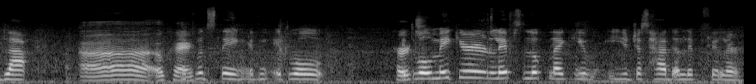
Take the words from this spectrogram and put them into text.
black. Ah, okay. It would sting. It it will Hurt. it will make your lips look like you you just had a lip filler.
